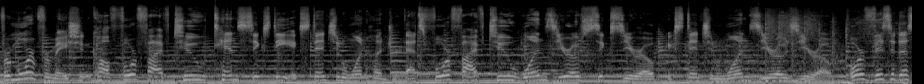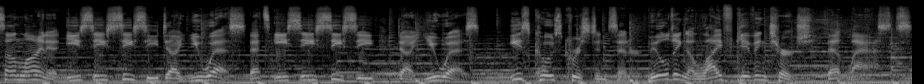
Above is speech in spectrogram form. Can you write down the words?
For more information, call 452 1060 extension 100. That's 452 1060 extension 100. Or visit us online at eccc.us. That's eccc.us. East Coast Christian Center, building a life giving church that lasts.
